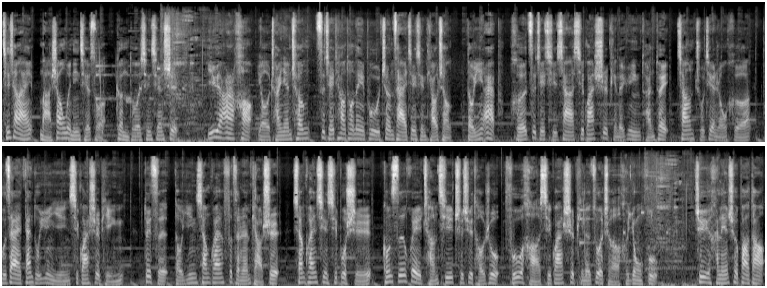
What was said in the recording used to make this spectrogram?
接下来马上为您解锁更多新鲜事。一月二号，有传言称字节跳动内部正在进行调整，抖音 App 和字节旗下西瓜视频的运营团队将逐渐融合，不再单独运营西瓜视频。对此，抖音相关负责人表示，相关信息不实，公司会长期持续投入，服务好西瓜视频的作者和用户。据韩联社报道，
